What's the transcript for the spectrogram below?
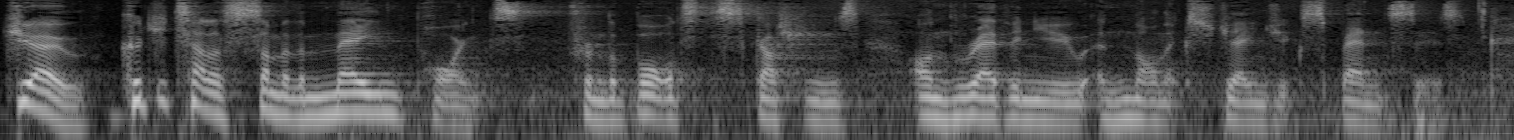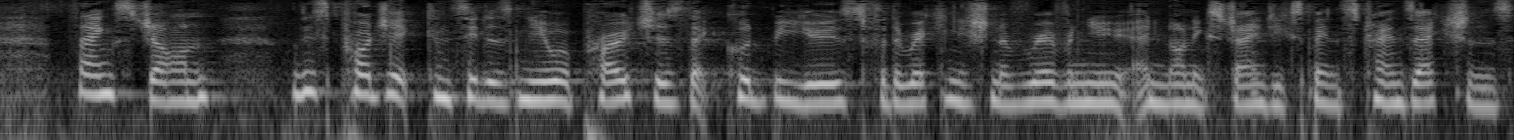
Joe, could you tell us some of the main points from the board's discussions on revenue and non exchange expenses? Thanks, John. This project considers new approaches that could be used for the recognition of revenue and non exchange expense transactions.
